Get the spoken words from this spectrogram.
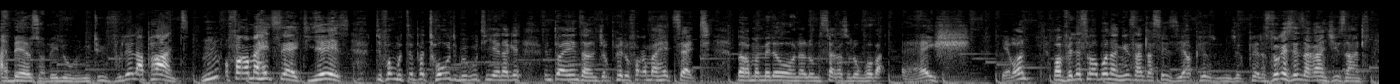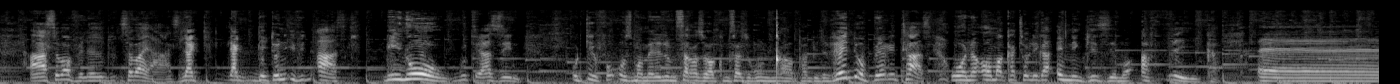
abezwa belungu ngithi uyivulela phansi. Hm ufaka ama headset yes difomu tsepha told me ukuthi yena ke into ayenzayo nje kuphela ufaka ama headset bakamamele wona lo msakazo lo ngoba eish. Yabona? Bavele sebabona ngezandla seziya phezulu nje kuphela. Siloke senza kanje izandla. Ah sebavele sebayazi. Like like they don't even ask. They know ukuthi yazini. Utifo uzimamelela umsakazo wakho umsakazo kunqa phambili. Radio veritas wona omakatholika eningizimu afrika. Eh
